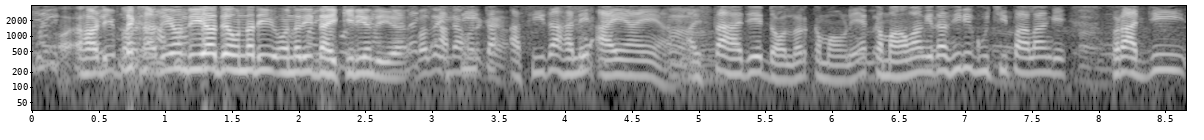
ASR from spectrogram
ਸਾਡੀ ਬਾਟਾ ਦੀ ਹੁੰਦੀ ਆ ਤੇ ਉਹਨਾਂ ਦੀ ਉਹਨਾਂ ਦੀ ਨਾਈਕੀ ਦੀ ਹੁੰਦੀ ਆ। ਬਸ ਇੰਨਾ ਅਸੀਂ ਫ਼ਰਕ ਤਾਂ ਆ। ਅਸੀਂ ਤਾਂ ਹਲੇ ਆਏ ਆਏ ਆ। ਅਸੀਂ ਤਾਂ ਹਜੇ ਡਾਲਰ ਕਮਾਉਣੇ ਆ। ਕਮਾਵਾਂਗੇ ਤਾਂ ਅਸੀਂ ਵੀ ਗੁੱਚੀ ਪਾ ਲਾਂਗੇ। ਪਰ ਅੱਜ ਹੀ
